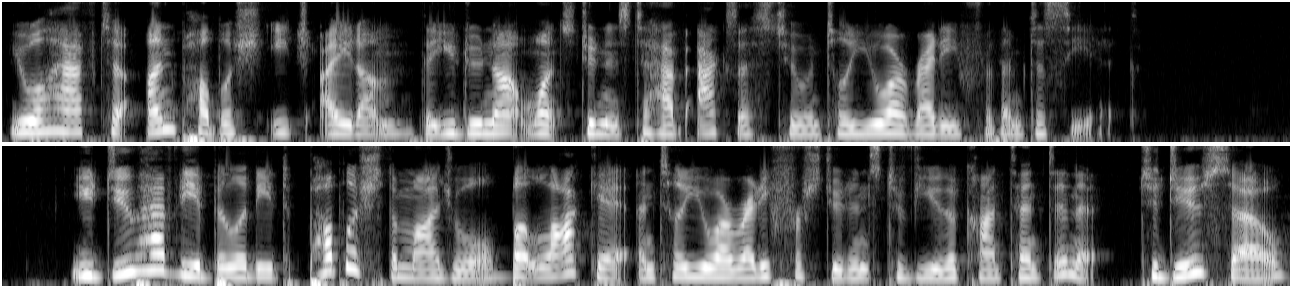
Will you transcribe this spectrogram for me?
you will have to unpublish each item that you do not want students to have access to until you are ready for them to see it. You do have the ability to publish the module, but lock it until you are ready for students to view the content in it. To do so,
